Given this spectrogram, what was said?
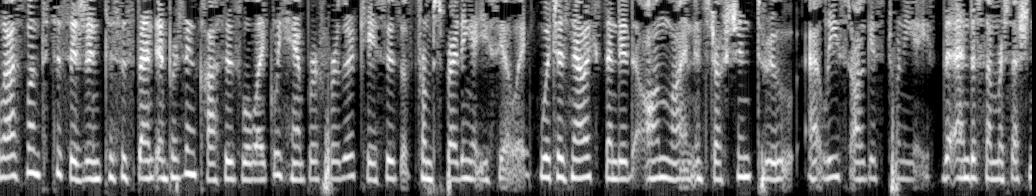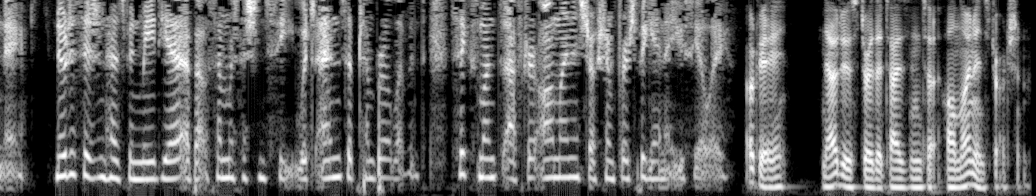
Last month's decision to suspend in-person classes will likely hamper further cases from spreading at UCLA, which has now extended online instruction through at least August 28th, the end of summer session A. No decision has been made yet about summer session C, which ends September 11th, six months after online instruction first began at UCLA. Okay, now to a story that ties into online instruction.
